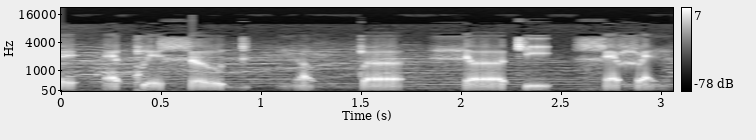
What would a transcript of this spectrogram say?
episode number 37.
